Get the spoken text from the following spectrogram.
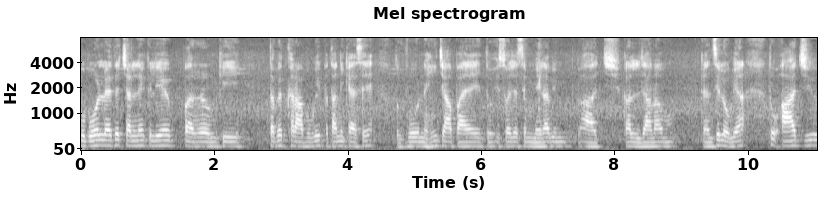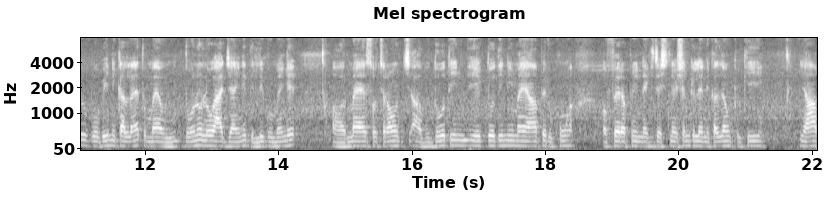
वो बोल रहे थे चलने के लिए, पर उनकी तबीयत ख़राब हो गई, पता नहीं कैसे। तो वो नहीं जा पाए तो इस वजह से मेरा भी आज कल जाना कैंसिल हो गया। तो आज वो भी निकल रहे हैं तो मैं उन दोनों लोग आज जाएँगे, दिल्ली घूमेंगे। और मैं सोच रहा हूँ, अब दो तीन, एक दो दिन ही मैं यहाँ पे रुकूँगा और फिर अपनी नेक्स्ट डेस्टिनेशन के लिए निकल जाऊँ, क्योंकि यहाँ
